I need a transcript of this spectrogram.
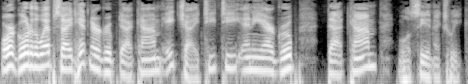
or go to the website, hittnergroup.com, H I T T N E R group.com. We'll see you next week.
